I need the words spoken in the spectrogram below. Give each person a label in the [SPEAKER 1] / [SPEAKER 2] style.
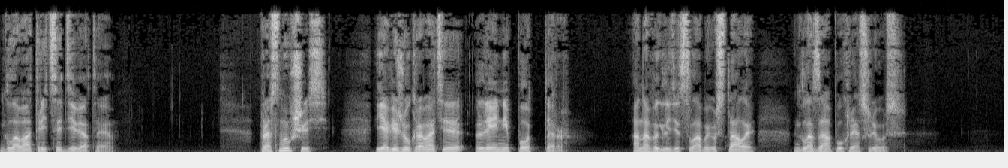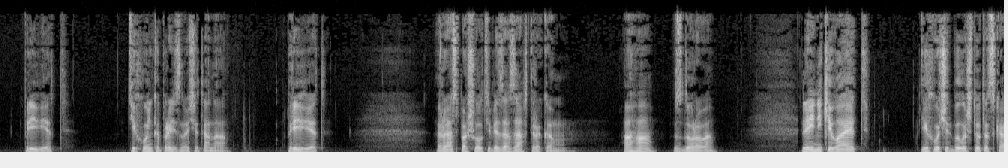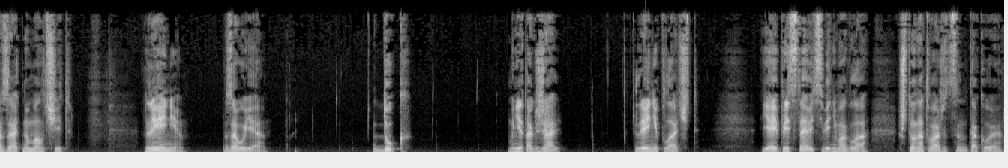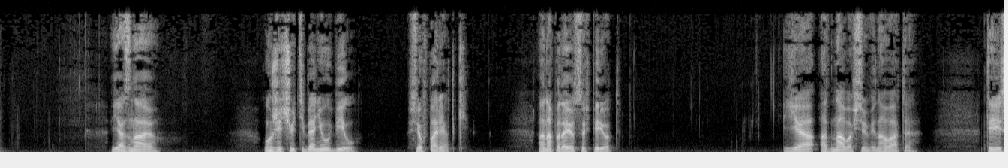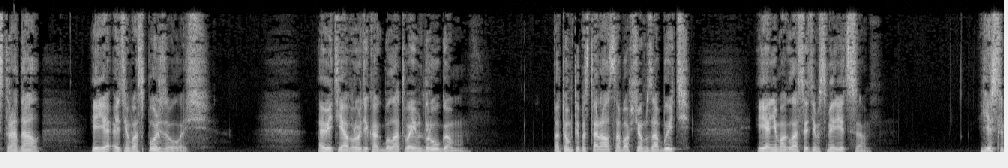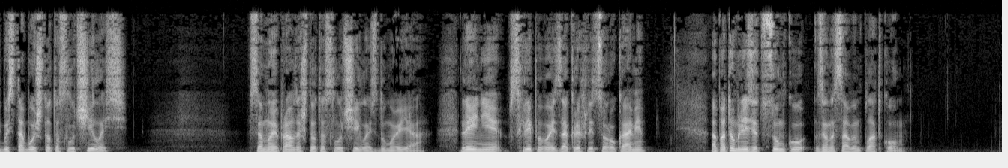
[SPEAKER 1] Глава 39. Проснувшись, я вижу у кровати Лени Поттер. Она выглядит слабой и усталой, глаза опухли от слез. «Привет», — тихонько произносит она. «Привет. Раз пошел тебе за завтраком». «Ага, здорово». Лени кивает и хочет было что-то сказать, но молчит. «Лени», — зову я. «Дук». «Мне так жаль». Лени плачет. Я и представить себе не могла, что он отважится на такое. «Я знаю. Он же чуть тебя не убил. Все в порядке». Она подается вперед. «Я одна во всем виновата. Ты страдал, и я этим воспользовалась. А ведь я вроде как была твоим другом. Потом ты постарался обо всем забыть, и я не могла с этим смириться. Если бы с тобой что-то случилось... Со мной, правда, что-то случилось, думаю я. Лейни всхлипывает, закрыв лицо руками, а потом лезет в сумку за носовым платком.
